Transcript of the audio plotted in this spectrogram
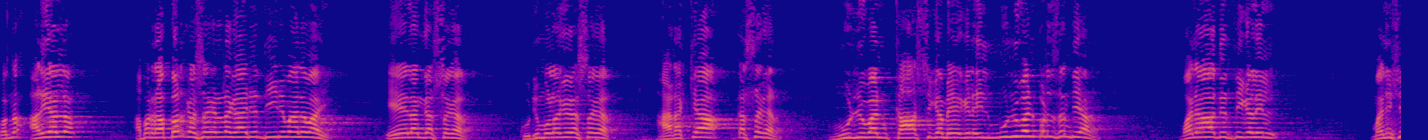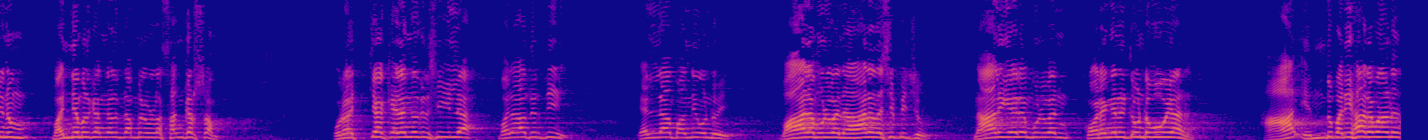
ഒന്ന് അറിയാലോ? അപ്പൊ റബ്ബർ കർഷകരുടെ കാര്യം തീരുമാനമായി. ഏലം കർഷകർ കുരുമുളക് കർഷകർ അടയ്ക്ക കർഷകർ മുഴുവൻ കാർഷിക മേഖലയിൽ മുഴുവൻ പ്രതിസന്ധിയാണ്. വനാതിർത്തികളിൽ മനുഷ്യനും വന്യമൃഗങ്ങളും തമ്മിലുള്ള സംഘർഷം. ഒരൊറ്റ കിഴങ്ങ് കൃഷിയില്ല വനാതിർത്തിയിൽ. എല്ലാം പന്നി കൊണ്ടുപോയി. വാഴ മുഴുവൻ ആന നശിപ്പിച്ചു. നാളികേരം മുഴുവൻ കൊരങ്ങനിട്ടുകൊണ്ട് പോവുകയാണ്. ആ എന്തു പരിഹാരമാണ്?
